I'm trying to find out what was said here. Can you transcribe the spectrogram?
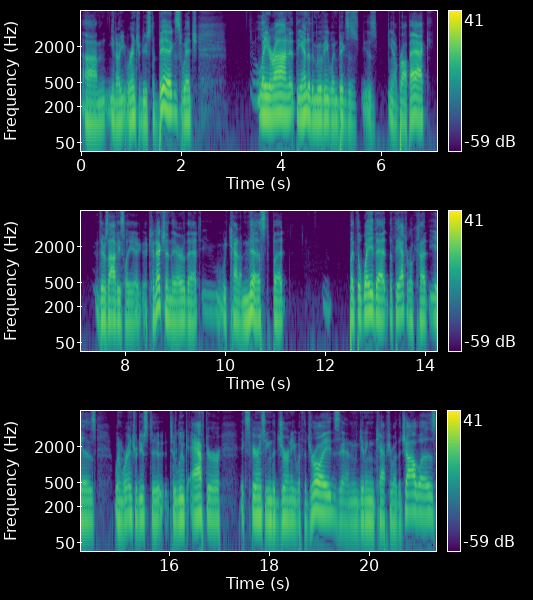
Um, you know, you were introduced to Biggs, which later on at the end of the movie, when Biggs is is you know brought back, there's obviously a, a connection there that we kind of missed, but but the way that the theatrical cut is when we're introduced to to Luke after experiencing the journey with the droids and getting captured by the Jawas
